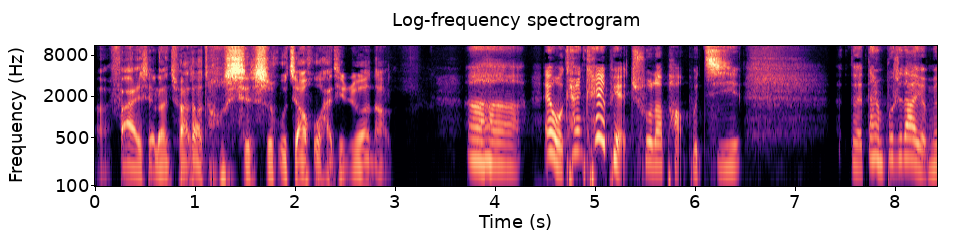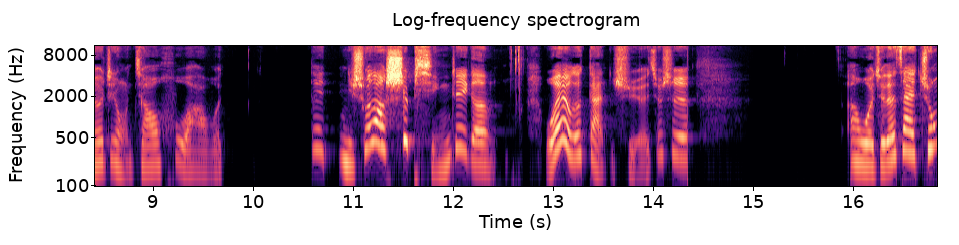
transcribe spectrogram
呃发一些乱七八糟东西，似乎交互还挺热闹的。嗯，哎，我看 Keep 也出了跑步机，对，但是不知道有没有这种交互啊？我对你说到视频这个，我也有个感觉就是。啊，我觉得在中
